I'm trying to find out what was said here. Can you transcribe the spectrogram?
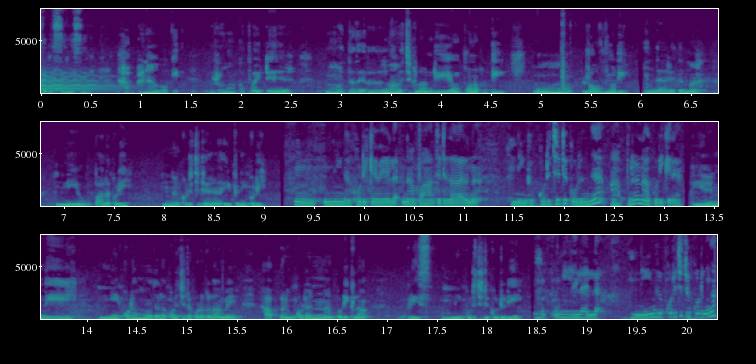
சரி சரி சரி. அப்பனா ஓகே ரூமுக்கு போயிட்டு மற்றது எல்லாம் வச்சுக்கலாம் டி என் பொண்ணு குட்டி லவ் யூடி அந்த இருக்குமா நீயும் பாலக்குடி நான் குடிச்சிட்டேன் இப்போ நீ குடி. ம் நீங்கள் குடிக்கவே இல்லை. நான் பார்த்துட்டு தான் இருந்தேன். நீங்கள் குடிச்சிட்டு கொடுங்க அப்புறம் நான் குடிக்கிறேன். ஏண்டி? நீ கூட முதல்ல குடிச்சிட்டு கொடுக்கலாமே. அப்புறம் கூட நான் குடிக்கலாம். ப்ளீஸ் நீ குடிச்சிட்டு குடுடி. இல்ல இல்ல. நீங்க குடிச்சிட்டு கொடுங்க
